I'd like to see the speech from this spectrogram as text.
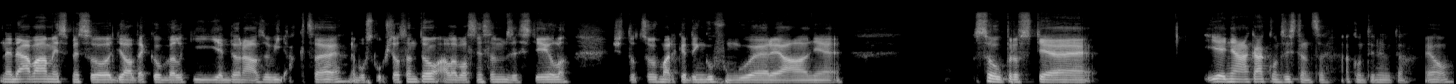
Nedává mi smysl dělat jako velký jednorázový akce, nebo zkoušel jsem to, ale vlastně jsem zjistil, že to, co v marketingu funguje reálně, jsou prostě je nějaká konzistence a kontinuita. Jo?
